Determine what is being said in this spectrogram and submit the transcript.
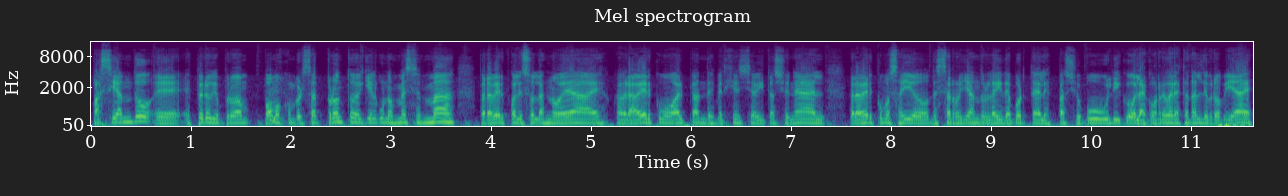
paseando. Eh, espero que podamos conversar pronto, de aquí a algunos meses más, para ver cuáles son las novedades, para ver cómo va el plan de emergencia habitacional, para ver cómo se ha ido desarrollando la ley de puerta del espacio público, la corredora estatal de propiedades,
